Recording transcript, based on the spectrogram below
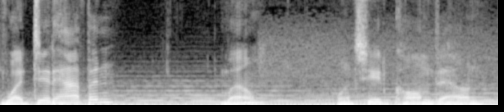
What did happen? Well, once he had calmed down,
